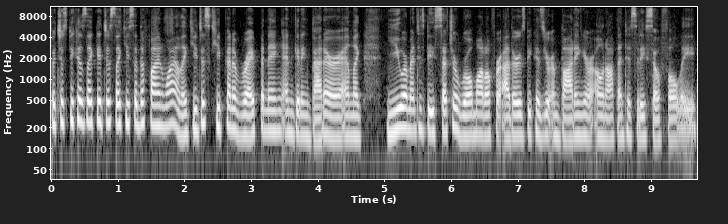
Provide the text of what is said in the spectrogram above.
But just because like it just like you said the fine wine like you just keep kind of ripening and getting better. And like you are meant to be such a role model for others because you're embodying your own authenticity so fully.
